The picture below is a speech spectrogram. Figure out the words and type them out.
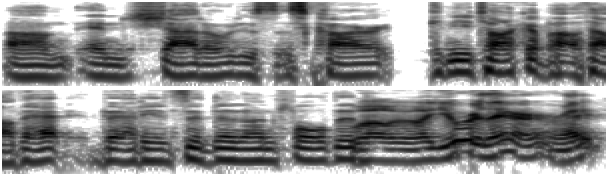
um, and shot Otis's car, can you talk about how that that incident unfolded? well, well, you were there, right?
